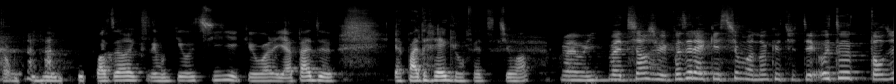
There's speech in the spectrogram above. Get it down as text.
tu as envie de méditer trois heures et que c'est ok aussi et que voilà il n'y a pas de il y a pas de règles en fait tu vois. Bah oui. Bah tiens je vais poser la question maintenant que tu t'es auto tendu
